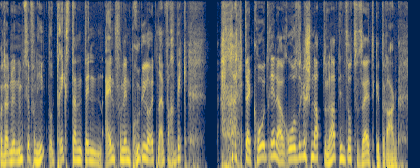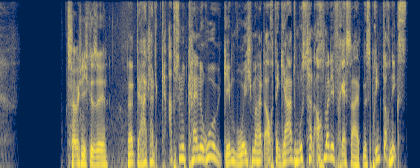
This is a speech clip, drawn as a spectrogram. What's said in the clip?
Oder du nimmst du von hinten und trägst dann den einen von den Prügelleuten einfach weg. Hat der Co-Trainer Rose geschnappt und hat den so zur Seite getragen. Das habe ich nicht gesehen. Ne, der hat halt absolut keine Ruhe gegeben, wo ich mir halt auch denke, ja, du musst halt auch mal die Fresse halten. Es bringt doch nichts.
